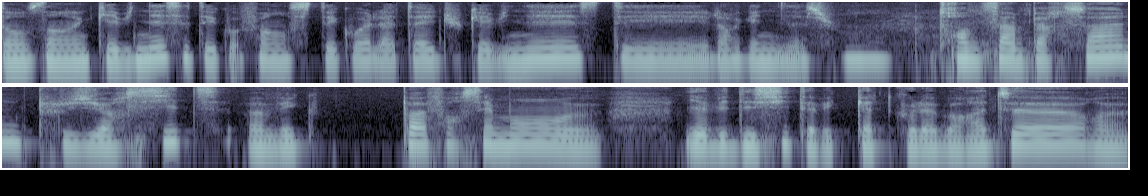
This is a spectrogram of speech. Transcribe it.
dans un cabinet, c'était quoi, enfin, c'était quoi la taille du cabinet C'était l'organisation? 35 personnes, plusieurs sites, avec pas forcément. Euh, il y avait des sites avec quatre collaborateurs, euh,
